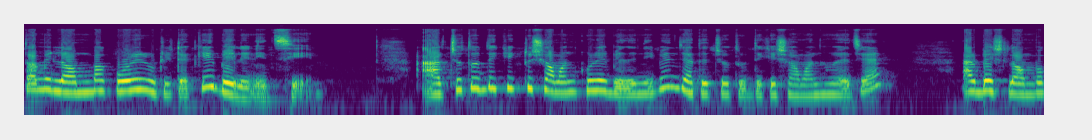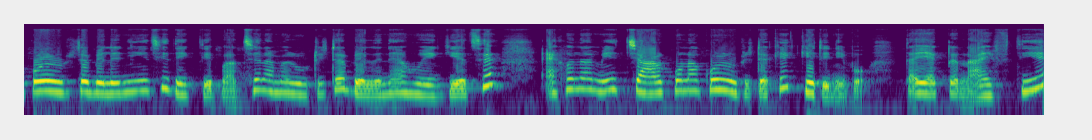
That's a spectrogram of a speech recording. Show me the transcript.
তো আমি লম্বা করে রুটিটাকে বেলে নিচ্ছি। আর চতুর্দিকে একটু সমান করে বেলে নেবেন যাতে চতুর্দিকে সমান হয়ে যায়। আর বেশ লম্বা করে রুটিটা বেলে নিয়েছি। দেখতে পাচ্ছেন আমার রুটিটা বেলে নেওয়া হয়ে গিয়েছে। এখন আমি চার কোনা করে রুটিটাকে কেটে নিব। তাই একটা নাইফ দিয়ে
